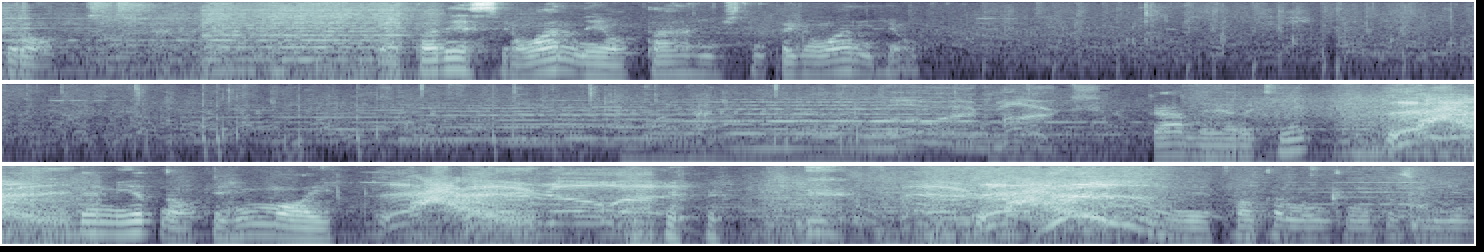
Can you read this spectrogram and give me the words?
Pronto. Vai aparecer um anel, tá? A gente tem que pegar um anel. Galera aqui. Não tem medo não, que a gente morre. Ver, falta muito ainda pra subir. Né?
